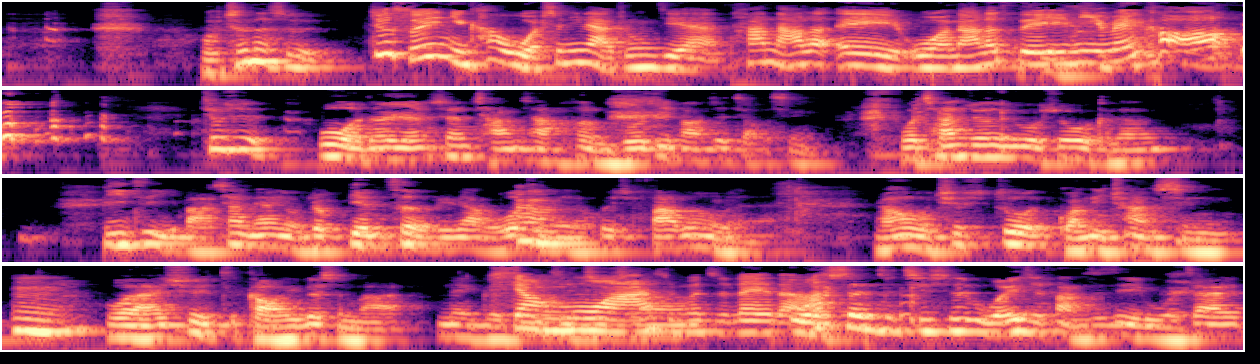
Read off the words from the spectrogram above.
我真的是就所以你看，我是你俩中间，他拿了 A，我拿了 C，你没考。就是我的人生常常很多地方是侥幸。我常觉得，如果说我可能逼自己一把，像你那样有着鞭策的力量，我可能也会去发论文，然后我去做管理创新，嗯，我来去搞一个什么那个项目啊什么之类的。我甚至其实我一直反思自己，我在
